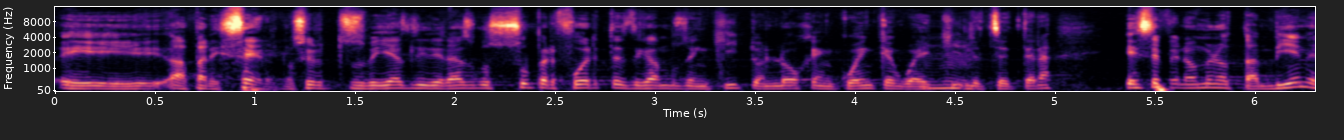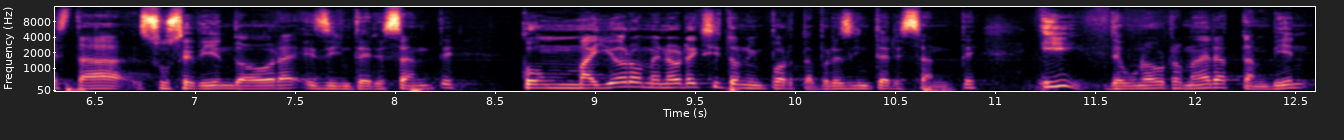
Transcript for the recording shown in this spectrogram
eh, aparecer, ¿no es cierto? Tú veías liderazgos súper fuertes, digamos, en Quito, en Loja, en Cuenca, en Guayaquil, uh -huh. etcétera. Ese fenómeno también está sucediendo ahora, es interesante. Con mayor o menor éxito no importa, pero es interesante. Y, de una u otra manera, también,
